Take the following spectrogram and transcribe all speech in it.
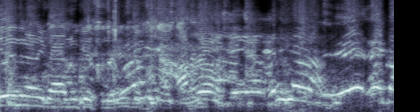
ఏంద్రా నీకు ఆ నువ్వు చేస్తున్నావు? ఏం చెప్పు.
